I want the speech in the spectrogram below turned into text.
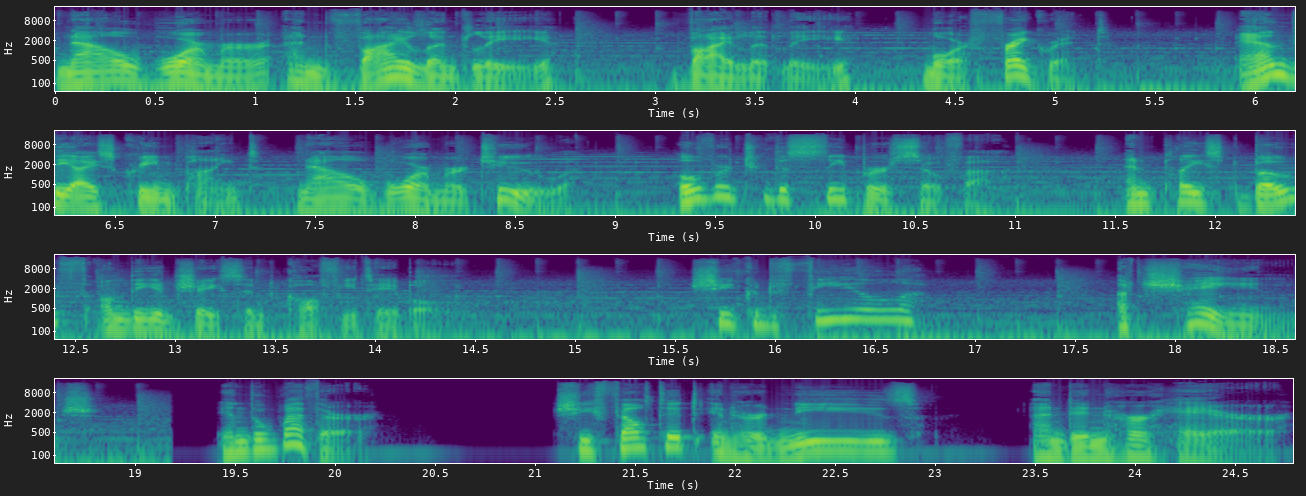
now warmer and violently, violently, more fragrant, and the ice cream pint, now warmer too, over to the sleeper sofa and placed both on the adjacent coffee table. She could feel a change in the weather. She felt it in her knees and in her hair.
